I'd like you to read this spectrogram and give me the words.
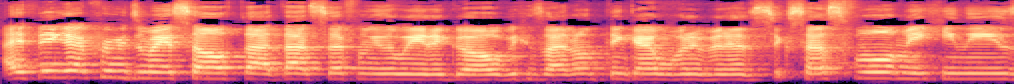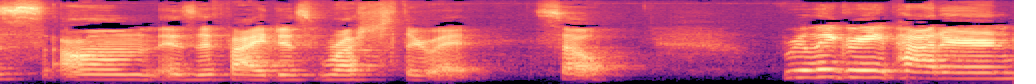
I think I proved to myself that that's definitely the way to go because I don't think I would have been as successful making these um, as if I just rushed through it. So, really great pattern,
